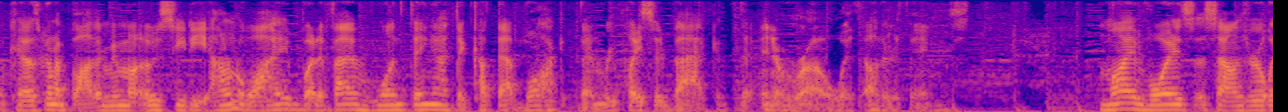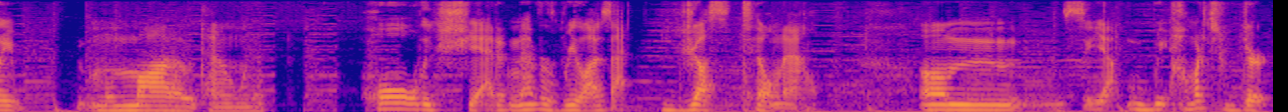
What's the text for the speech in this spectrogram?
Okay, that's gonna bother me, my OCD. I don't know why, but if I have one thing, I have to cut that block, then replace it back in a row with other things. My voice sounds really monotone. Holy shit, I never realized that just till now. Um, so yeah, we, how much dirt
